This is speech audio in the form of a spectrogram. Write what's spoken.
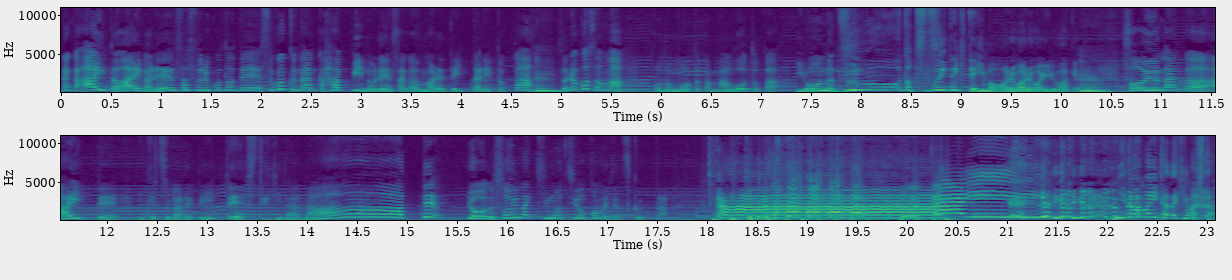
なんか愛と愛が連鎖することですごくなんかハッピーの連鎖が生まれていったりとか、うん。それこそまあ子供とか孫とかいろんなずーっと続いてきて今我々はいるわけで、うん。そういうなんか愛って受け継がれていって素敵だなーってようそういうな気持ちを込めて作った深い。二度目いただきました。う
